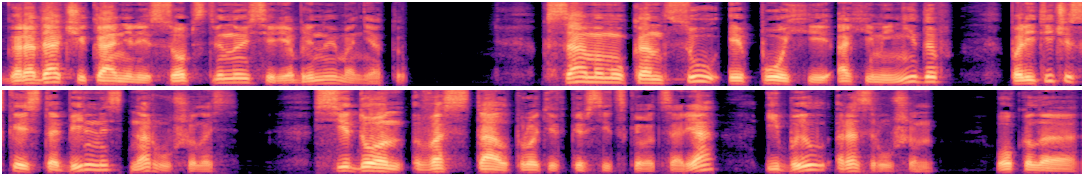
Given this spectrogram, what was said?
города чеканили собственную серебряную монету. К самому концу эпохи Ахименидов политическая стабильность нарушилась. Сидон восстал против персидского царя и был разрушен около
